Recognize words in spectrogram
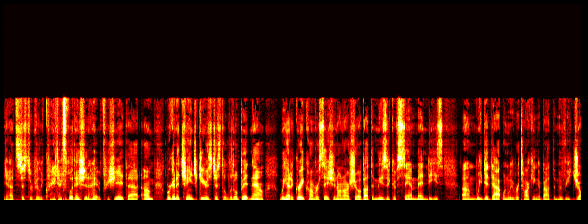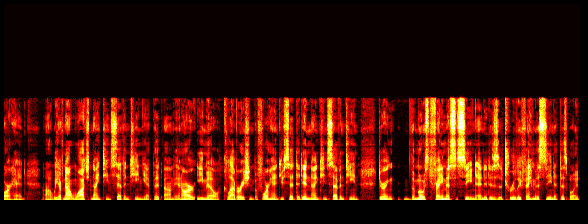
Yeah, it's just a really great explanation. I appreciate that. Um, we're going to change gears just a little bit now. We had a great conversation on our show about the music of Sam Mendes. Um, we did that when we were talking about the movie Jarhead. Uh, we have not watched 1917 yet, but um, in our email collaboration beforehand, you said that in 1917, during the most famous scene, and it is a truly famous scene at this point,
